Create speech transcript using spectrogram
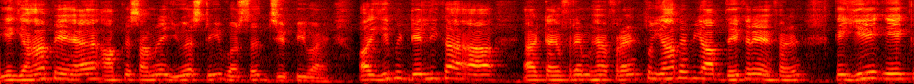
ये यहाँ पे है आपके सामने U S D versus J P Y और ये भी डेली का टाइम फ्रेम है फ्रेंड तो यहाँ पे भी आप देख रहे हैं फ्रेंड कि ये एक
